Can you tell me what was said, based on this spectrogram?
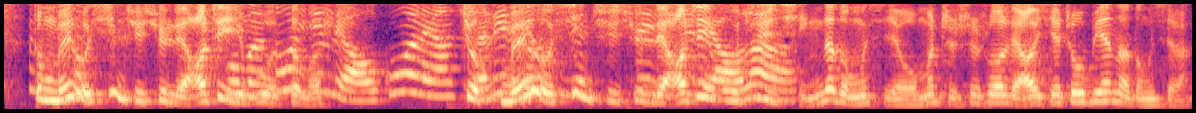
都没有兴趣去聊这一部怎么都已经聊过了呀，就没有兴趣去聊这部剧情的东西，我们只是说聊一些周边的东西了。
